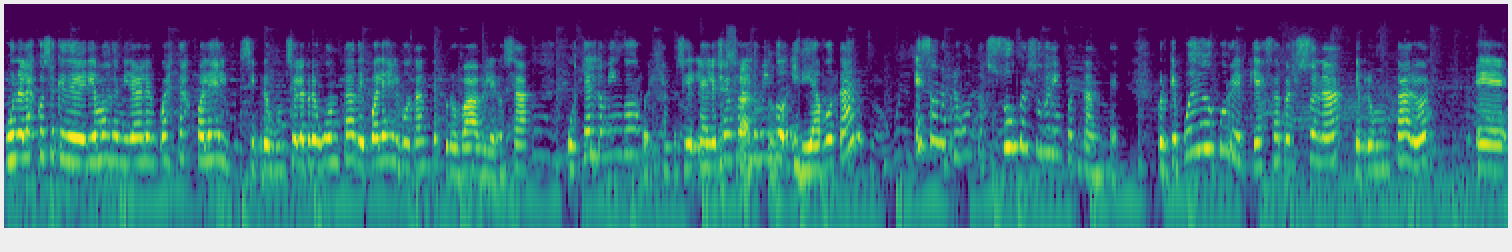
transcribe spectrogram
Una de las cosas que deberíamos de mirar en la encuesta es cuál es el, si se le pregunta de cuál es el votante probable, o sea, usted el domingo, por ejemplo, si la elección fuera el domingo, ¿iría a votar? Esa es una pregunta súper, súper importante, porque puede ocurrir que a esa persona le preguntaron, eh,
